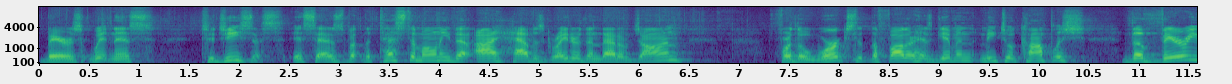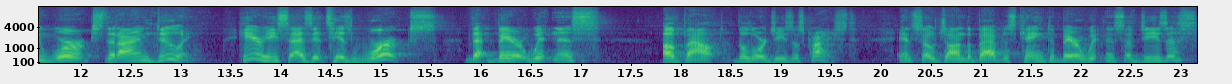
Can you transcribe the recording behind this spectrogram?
bears witness to Jesus. It says, But the testimony that I have is greater than that of John, for the works that the Father has given me to accomplish, the very works that I'm doing. Here he says it's his works that bear witness about the Lord Jesus Christ. And so John the Baptist came to bear witness of Jesus.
